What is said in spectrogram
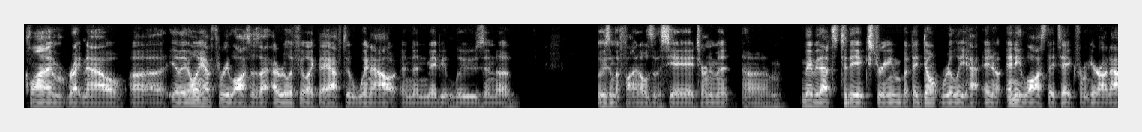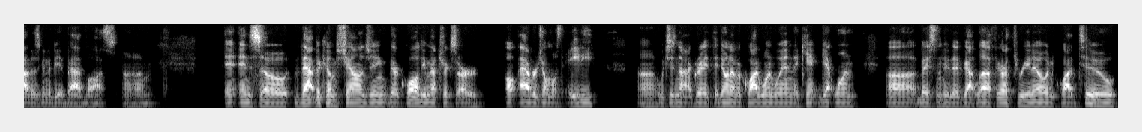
climb right now. Uh, they only have three losses. I, I, really feel like they have to win out and then maybe lose in the lose in the finals of the CAA tournament. Um, maybe that's to the extreme, but they don't really have you know any loss they take from here on out is going to be a bad loss. Um, and, and so that becomes challenging. Their quality metrics are average almost 80 uh, which is not great. They don't have a quad one win. They can't get one uh, based on who they've got left. They are 3 and 0 in quad two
